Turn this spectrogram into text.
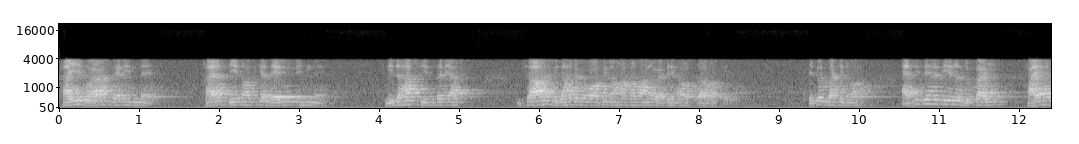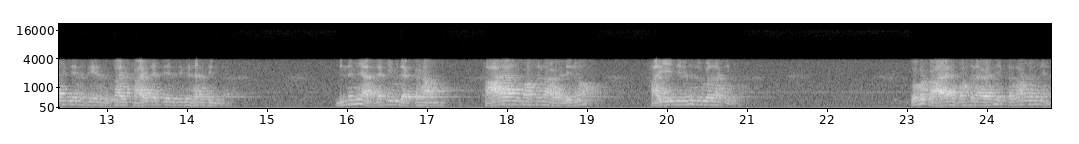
කයේ බරක් දැනෙන්නේ නැහැ. කය තියනවාද කියලා දැනෙන්නේ නැහැ. නිදහස් චින්තනයක් විශාල නිදහසක පවතින අහ සමානව වැටෙන අවස්ථාවක් එනවා. ඒක දකින්නවා ඇති දෙන තියෙන දුකයි, කය ඇති දෙන තියෙන දුකයි, කය නැති දෙන තියෙන හැසින්ද. මෙන්න මේ අත්දැකීම දැක්කහම කායානුපස්සනාව වැඩෙනවා. කයේ දෙන දුක දකින්න. ඔබ කායානුපස්සනාව වැඩි එක්තරා කරන්නේ.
